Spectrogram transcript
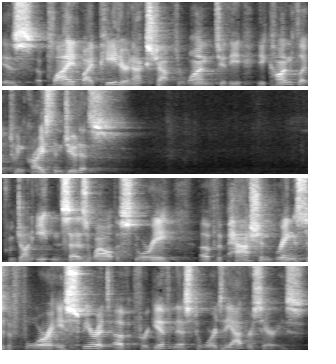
is applied by Peter in Acts chapter 1 to the, the conflict between Christ and Judas. John Eaton says while the story of the Passion brings to the fore a spirit of forgiveness towards the adversaries,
